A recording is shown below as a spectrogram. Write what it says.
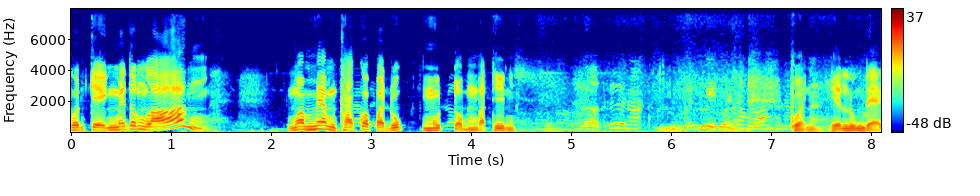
คนเก่งไม่ต้องร้องว่าแม่มคักก็ปลาดุกมุดตมบัดที่นี่พวกน่ะเห็นลุงแดง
